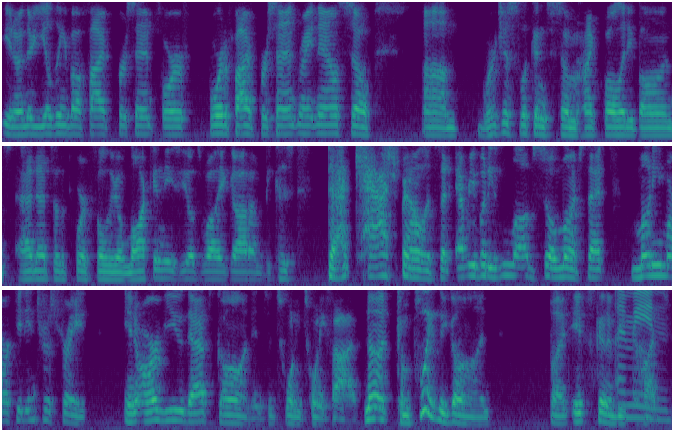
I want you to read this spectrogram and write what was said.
you know they're yielding about five percent for four to five percent right now. So um, we're just looking some high quality bonds. Add that to the portfolio. Lock in these yields while you got them because that cash balance that everybody's loved so much, that money market interest rate, in our view, that's gone into 2025. Not completely gone, but it's going to be I mean, cuts.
